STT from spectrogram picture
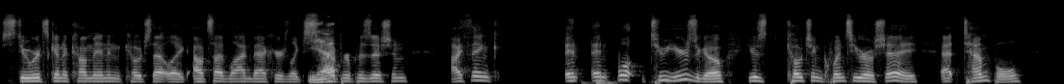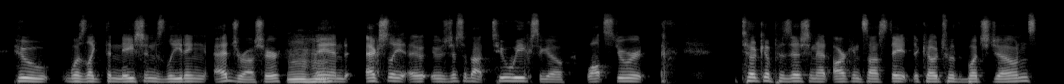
Stewart's going to come in and coach that like outside linebackers, like sniper yep. position. I think, and and well, two years ago he was coaching Quincy Roche at Temple, who was like the nation's leading edge rusher. Mm-hmm. And actually, it was just about two weeks ago. Walt Stewart took a position at Arkansas State to coach with Butch Jones.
